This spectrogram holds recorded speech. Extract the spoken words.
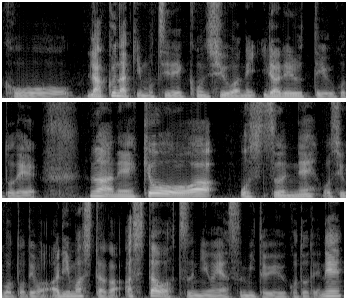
こう、楽な気持ちで今週はね、いられるっていうことで。まあね、今日は、お普通にね、お仕事ではありましたが、明日は普通にお休みということでね。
